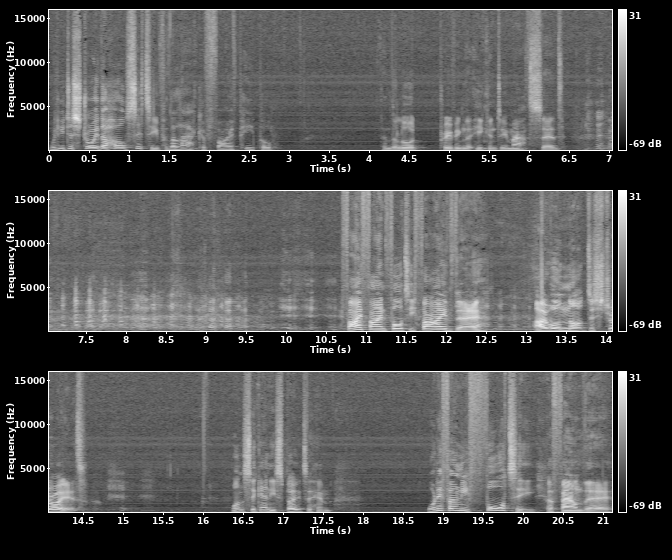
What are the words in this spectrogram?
Will you destroy the whole city for the lack of five people? Then the Lord, proving that he can do maths, said, If I find 45 there, I will not destroy it. Once again, he spoke to him. What if only 40 are found there?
